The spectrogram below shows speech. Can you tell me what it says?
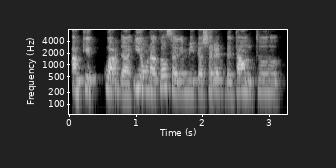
Anche, guarda, io una cosa che mi piacerebbe tanto,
